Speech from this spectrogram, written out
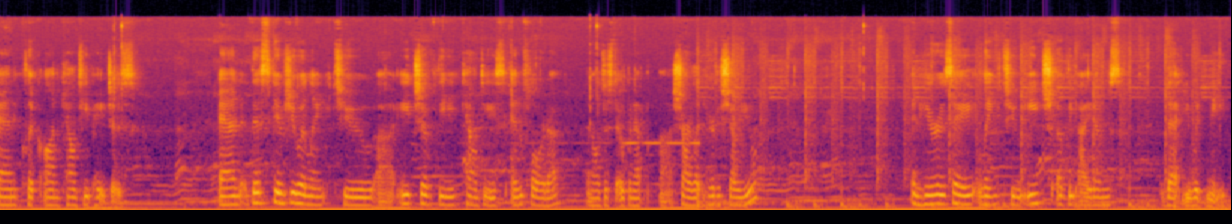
and click on County Pages. And this gives you a link to uh, each of the counties in Florida. And I'll just open up uh, Charlotte here to show you. And here is a link to each of the items that you would need.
